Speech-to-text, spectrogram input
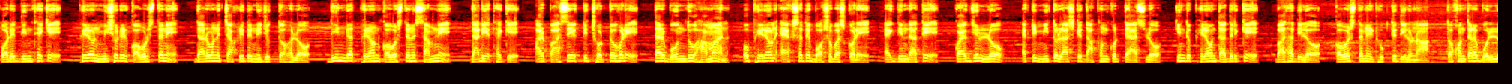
পরের দিন থেকে ফেরাউন মিশরের কবরস্থানে দারোয়ানের চাকরিতে নিযুক্ত হলো। দিনরাত ফেরাউন কবরস্থানের সামনে দাঁড়িয়ে থাকে আর পাশে একটি ছোট্ট ঘরে তার বন্ধু হামান ও ফেরাউন একসাথে বসবাস করে। একদিন রাতে কয়েকজন লোক একটি মৃত লাশকে দাফন করতে আসলো, কিন্তু ফেরাউন তাদেরকে বাধা দিল, কবরস্থানে ঢুকতে দিল না। তখন তারা বলল,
